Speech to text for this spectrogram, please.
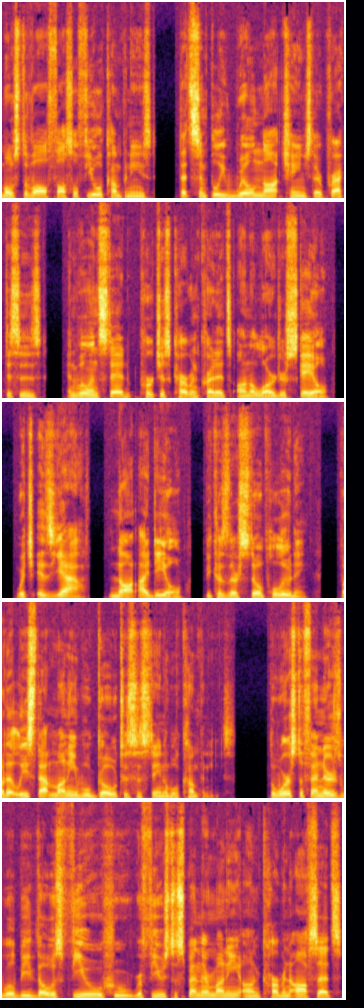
most of all fossil fuel companies, that simply will not change their practices and will instead purchase carbon credits on a larger scale, which is, yeah, not ideal because they're still polluting, but at least that money will go to sustainable companies. The worst offenders will be those few who refuse to spend their money on carbon offsets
